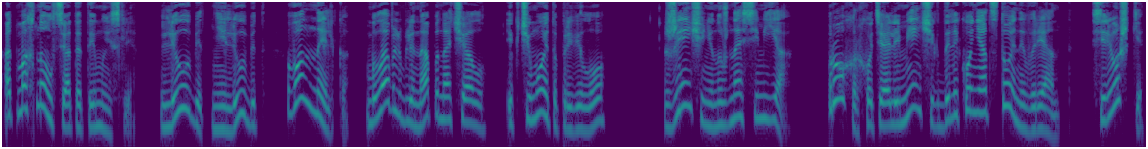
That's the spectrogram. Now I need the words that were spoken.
Отмахнулся от этой мысли. Любит, не любит. Вон Нелька, была влюблена поначалу. И к чему это привело? Женщине нужна семья. Прохор, хоть и алименщик, далеко не отстойный вариант. Сережки,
